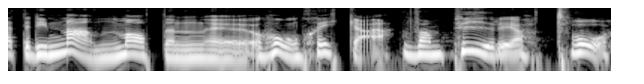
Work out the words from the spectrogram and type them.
Äter din man maten eh, hon skickar? Vampyria 2.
